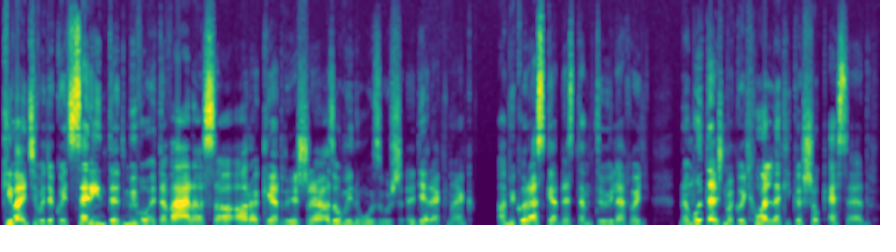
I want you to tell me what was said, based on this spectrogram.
kíváncsi vagyok, hogy szerinted mi volt a válasza arra a kérdésre az ominózus gyereknek amikor azt kérdeztem tőle, hogy na mutasd meg, hogy hol lekik a sok eszed.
